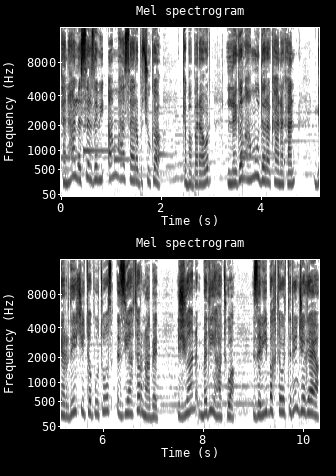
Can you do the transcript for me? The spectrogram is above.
تەنها لەسەر زەوی ئەم هەسارە بچووکە، کە بە بەراورد لەگەڵ هەموو دەرەکانەکان گەردێکی تەپوتۆز زیاتر نابێت، ژیان بەدی هاتووە، زەوی بەختەورترین جێگایە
